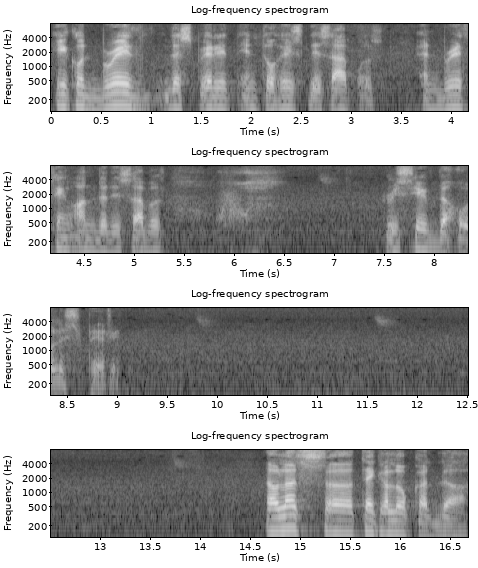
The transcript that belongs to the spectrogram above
he could breathe the spirit into his disciples and breathing on the disciples, receive the Holy Spirit. Now let's uh, take a look at the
